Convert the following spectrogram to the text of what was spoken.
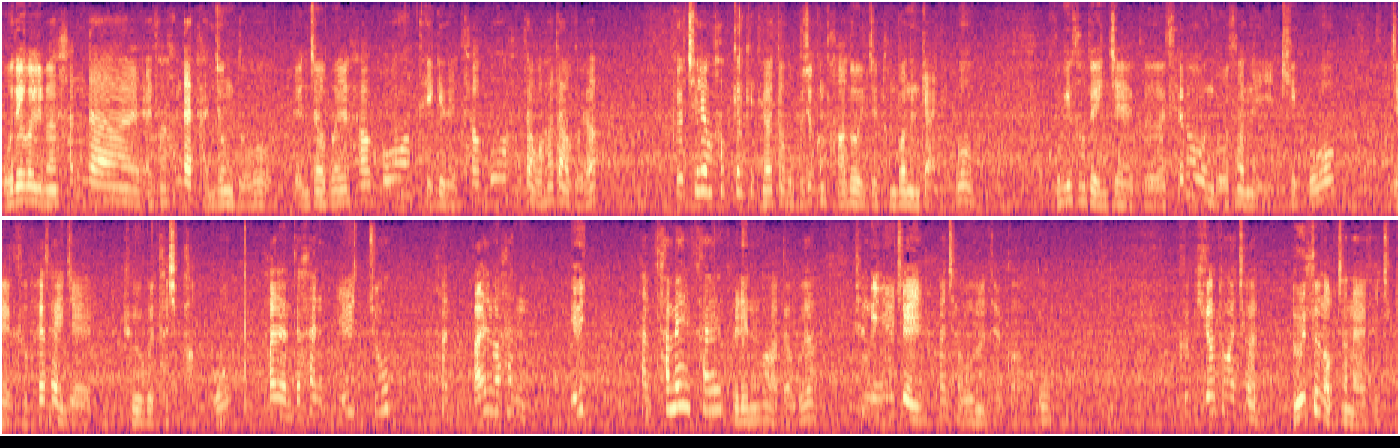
오래 걸리면 한 달에서 한 달 반 정도 면접을 하고 대기를 타고 한다고 하더라고요. 그 최종 합격이 되었다고 무조건 바로 이제 돈 버는 게 아니고 거기서도 이제 그 새로운 노선을 익히고 이제 그 회사 이제 교육을 다시 받고 하는데 한 1주 한 빨리면 한 1, 한 3일 4일 걸리는 것 같다고요. 평균 일주일 한 잡으면 될 것 같고 그 기간 동안 제가 놀 수는 없잖아요, 솔직히.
